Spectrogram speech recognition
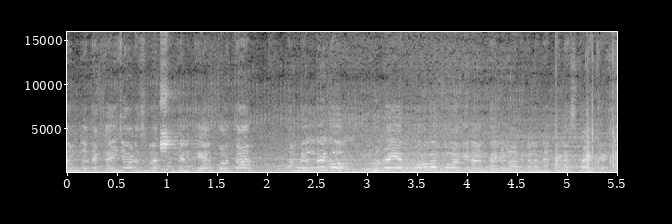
ನಮ್ಮ ಜೊತೆ ಕೈ ಜೋಡಿಸಬೇಕು ಅಂತೇಳಿ ಕೇಳ್ಕೊಳ್ತಾ ನಮ್ಮೆಲ್ಲರಿಗೂ ಹೃದಯಪೂರ್ವಕವಾಗಿ ನಾನು ಧನ್ಯವಾದಗಳನ್ನು ತಿಳಿಸ್ತಾ ಇದ್ದೇನೆ.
